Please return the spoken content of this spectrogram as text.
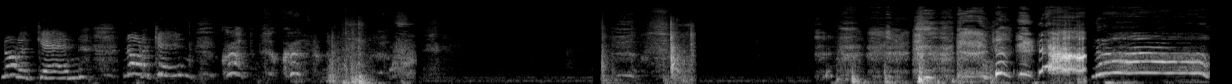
Not again. Not again. Crap, crap. no, No! No!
